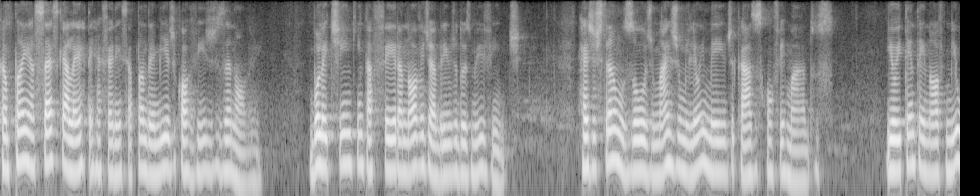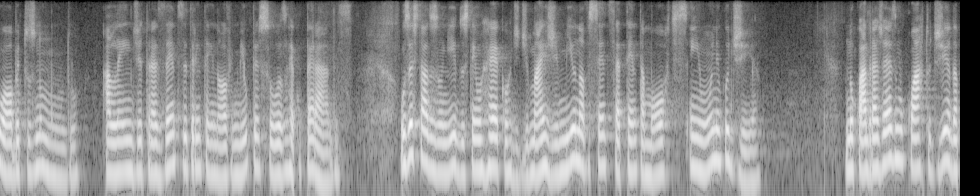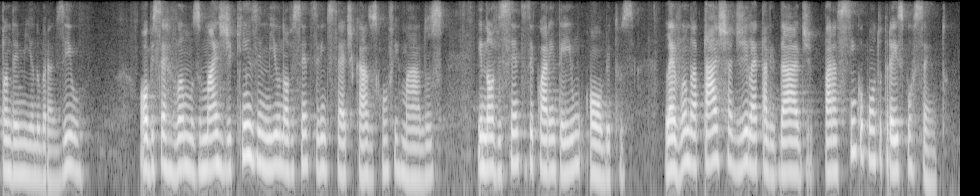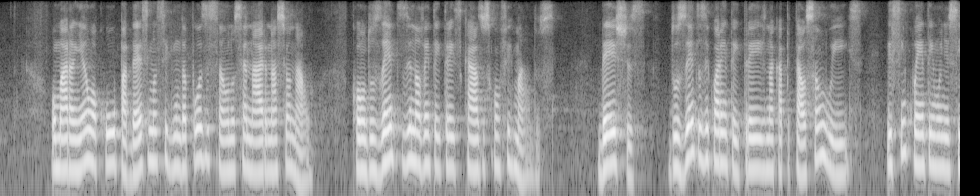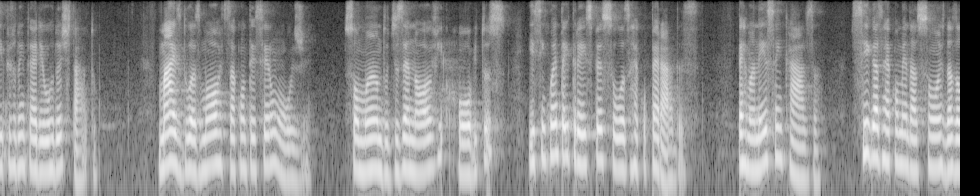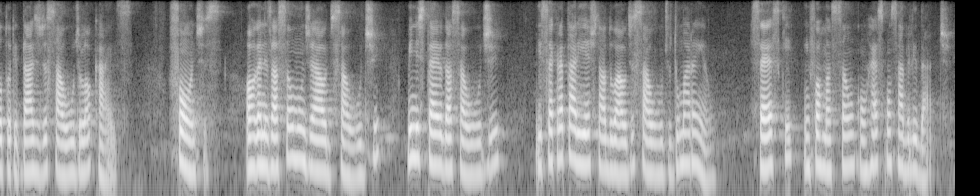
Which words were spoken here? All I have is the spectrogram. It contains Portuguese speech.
Campanha SESC Alerta em referência à pandemia de Covid-19. Boletim, quinta-feira, 9 de abril de 2020. Registramos hoje mais de um milhão e meio de casos confirmados e 89 mil óbitos no mundo, além de 339 mil pessoas recuperadas. Os Estados Unidos têm um recorde de mais de 1.970 mortes em um único dia. No 44º dia da pandemia no Brasil, observamos mais de 15.927 casos confirmados e 941 óbitos, levando a taxa de letalidade para 5,3%. O Maranhão ocupa a 12ª posição no cenário nacional, com 293 casos confirmados. Destes, 243 na capital São Luís e 50 em municípios do interior do estado. Mais duas mortes aconteceram hoje, somando 19 óbitos e 53 pessoas recuperadas. Permaneça em casa. Siga as recomendações das autoridades de saúde locais. Fontes: Organização Mundial de Saúde, Ministério da Saúde e Secretaria Estadual de Saúde do Maranhão. SESC Informação com Responsabilidade.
